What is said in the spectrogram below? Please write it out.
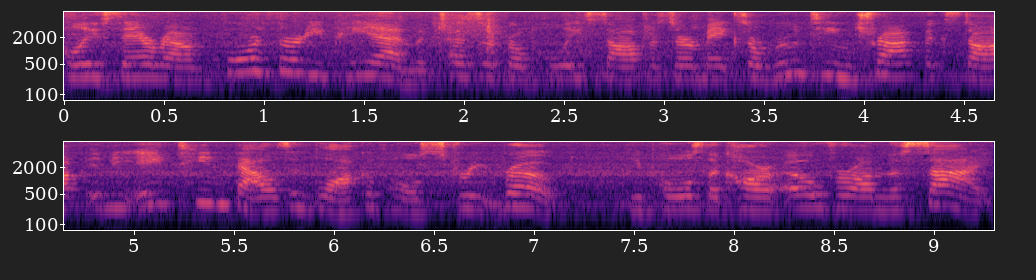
Police say around 4:30 p.m. a Chesterfield police officer makes a routine traffic stop in the 18,000 block of Hull Street Road. He pulls the car over on the side,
